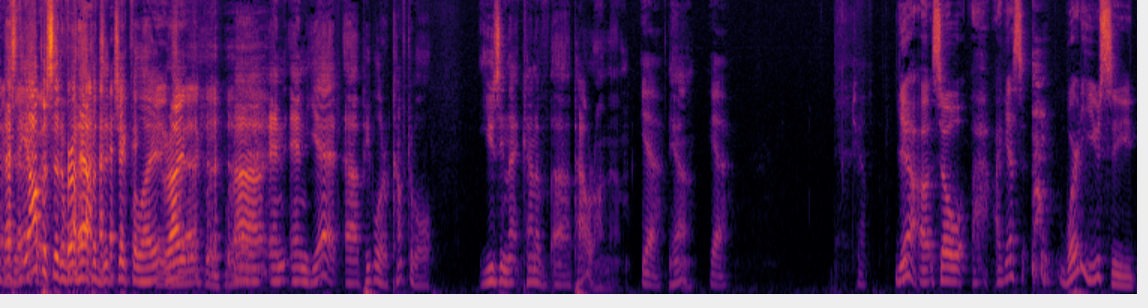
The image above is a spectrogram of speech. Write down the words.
That's exactly. the opposite of what happens at Chick fil A, right? Exactly. Uh, and, and yet, uh, people are comfortable using that kind of uh, power on them. Yeah, Yeah. yeah. Jeff. Yeah. Uh, so uh, I guess where do you see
